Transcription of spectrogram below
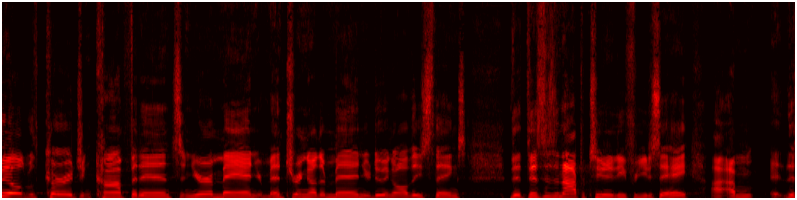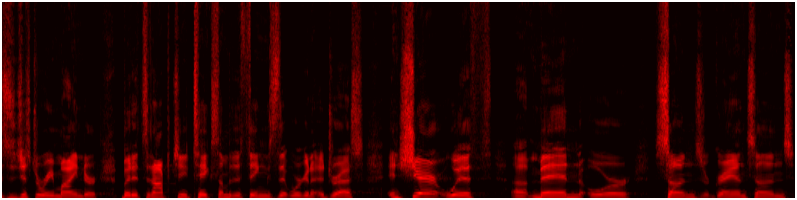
filled with courage and confidence, and you're a man, you're mentoring other men, you're doing all these things, that this is an opportunity for you to say, hey, I, am this is just a reminder, but it's an opportunity to take some of the things that we're going to address and share it with uh, men or sons or grandsons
